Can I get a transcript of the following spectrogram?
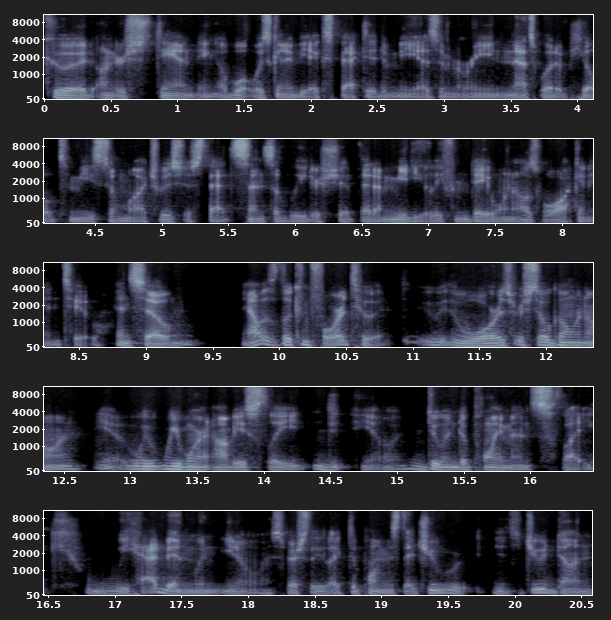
good understanding of what was going to be expected of me as a Marine, and that's what appealed to me so much was just that sense of leadership that immediately from day one I was walking into, and so I was looking forward to it. The wars were still going on. You know, we, we weren't obviously, you know, doing deployments like we had been when, you know, especially like deployments that you were, that you'd done,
